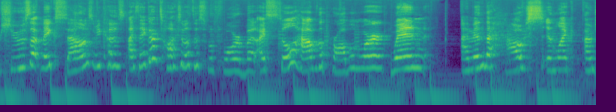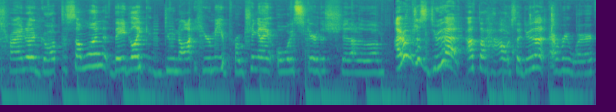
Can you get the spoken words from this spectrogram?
shoes that make sounds because I think I've talked about this before, but I still have the problem where when I'm in the house and like I'm trying to go up to someone, they like do not hear me approaching and I always scare the shit out of them. I don't just do that at the house, I do that everywhere.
